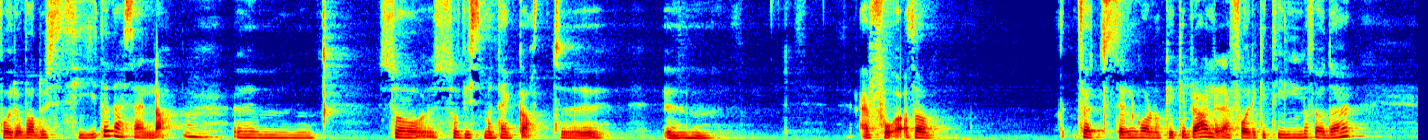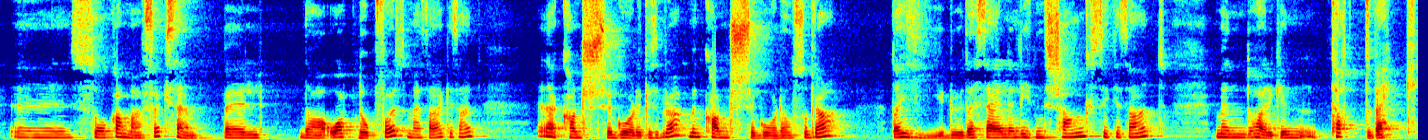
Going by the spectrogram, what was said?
for, og hva du sier til deg selv. da. Mm. Um, så, så, hvis man tenker at uh, um, jeg får, altså, Fødselen går nok ikke bra, eller jeg får ikke til å føde. Uh, så kan man f.eks. da åpne opp for, som jeg sa. ikke sant? Kanskje går det ikke så bra, men kanskje går det også bra. Da gir du deg selv en liten sjanse, ikke sant? Men du har ikke tatt vekk.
